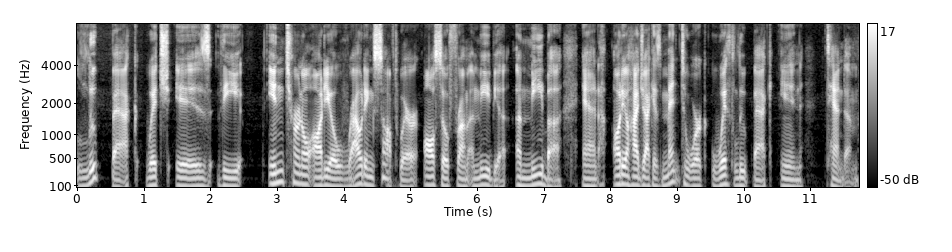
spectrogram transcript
Loopback, which is the internal audio routing software also from Amoeba, Amoeba, and Audio Hijack is meant to work with Loopback in tandem.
